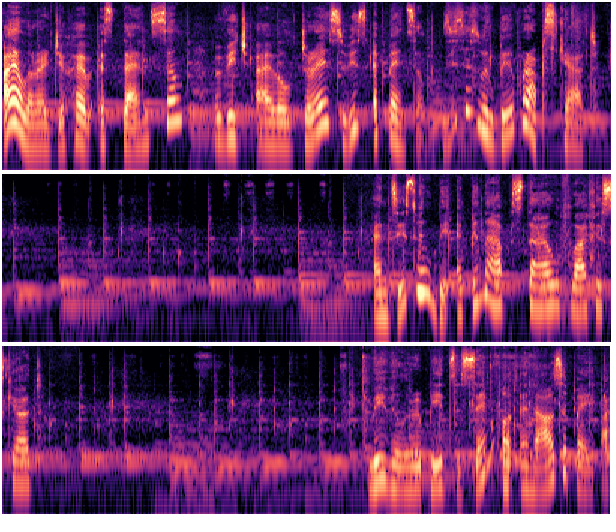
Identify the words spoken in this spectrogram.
I already have a stencil which I will trace with a pencil. This is will be a wrap skirt. And this will be a pin-up style fluffy skirt. We will repeat the same on another paper.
